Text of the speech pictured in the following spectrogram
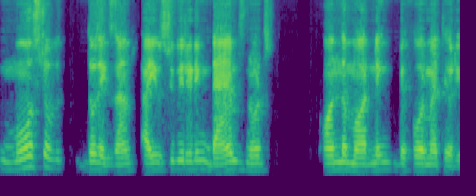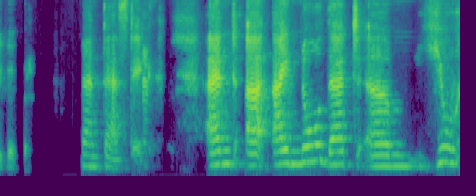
most of those exams I used to be reading DAMS notes on the morning before my theory paper. Fantastic, and uh, I know that um, you.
